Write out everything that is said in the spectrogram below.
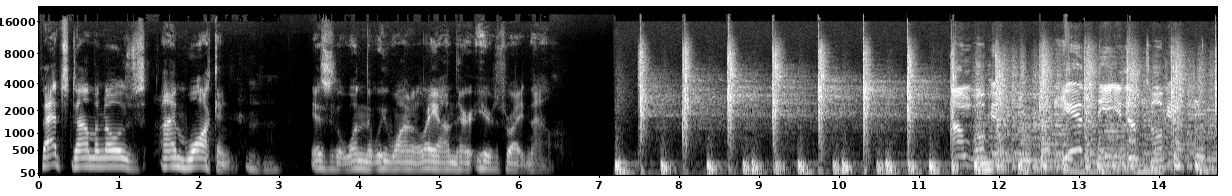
Fats Domino's I'm Walking Mm-hmm. is the one that we want to lay on their ears right now. Here the and I'm talking.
